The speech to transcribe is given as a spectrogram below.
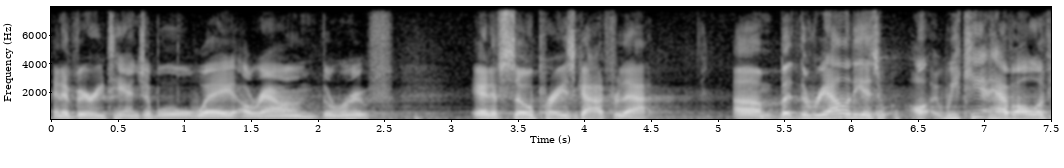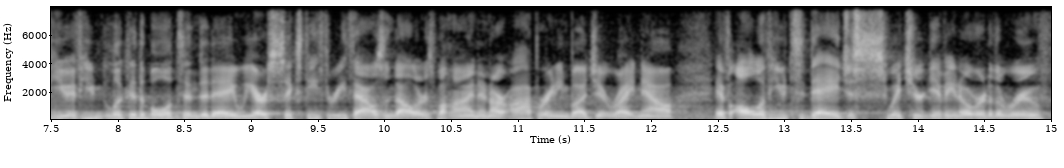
in a very tangible way around the roof. And if so, praise God for that. Um, but the reality is, we can't have all of you. If you looked at the bulletin today, we are $63,000 behind in our operating budget right now. If all of you today just switch your giving over to the roof,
